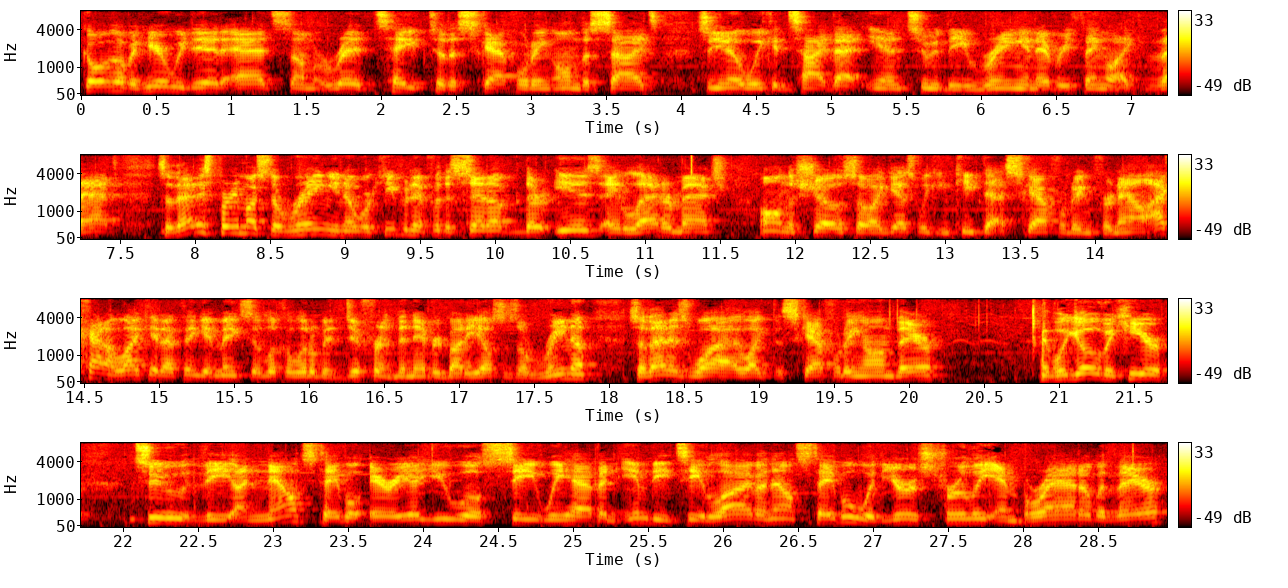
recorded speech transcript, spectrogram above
Going over here, we did add some red tape to the scaffolding on the sides, so you know we can tie that into the ring and everything like that. So that is pretty much the ring. You know, we're keeping it for the setup. There is a ladder match on the show, so I guess we can keep that scaffolding for now. I kind of like it. I think it makes it look a little bit different than everybody else's arena, so that is why I like the scaffolding on there. If we go over here to the announce table area, you will see we have an MDT live announce table with yours truly and Brad over there.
